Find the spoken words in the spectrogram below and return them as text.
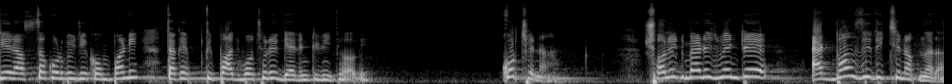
যে রাস্তা করবে যে কোম্পানি তাকে পাঁচ বছরের গ্যারেন্টি নিতে হবে। করছে না। সলিড ম্যানেজমেন্টে অ্যাডভান্স দিয়ে দিচ্ছেন আপনারা।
